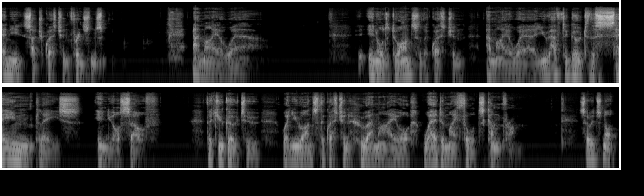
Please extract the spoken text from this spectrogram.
any such question. For instance, am I aware? In order to answer the question, am I aware, you have to go to the same place in yourself that you go to when you answer the question, who am I or where do my thoughts come from? So it's not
